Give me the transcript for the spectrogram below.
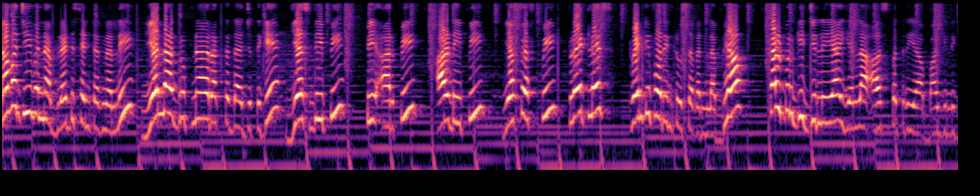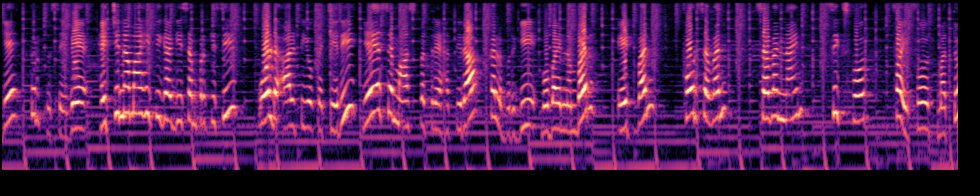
ನವಜೀವನ ಬ್ಲಡ್ ಸೆಂಟರ್ನಲ್ಲಿ ಎಲ್ಲಾ ಗ್ರೂಪ್ನ ರಕ್ತದ ಜೊತೆಗೆ SDP, PRP, RDP P platelets twenty four into seven ಲಭ್ಯ. ಕಲಬುರಗಿ ಜಿಲ್ಲೆಯ ಎಲ್ಲ ಆಸ್ಪತ್ರೆಯ ಬಾಗಿಲಿಗೆ ತುರ್ತು ಸೇವೆ. ಹೆಚ್ಚಿನ ಮಾಹಿತಿಗಾಗಿ ಸಂಪರ್ಕಿಸಿ. ಓಲ್ಡ್ ಆರ್ಟಿಒ ಕಚೇರಿ ಎಎಸ್ಎಂ ಆಸ್ಪತ್ರೆ ಹತ್ತಿರ, Kalaburagi. Mobile number eight one four seven seven nine six four five four ಮತ್ತು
